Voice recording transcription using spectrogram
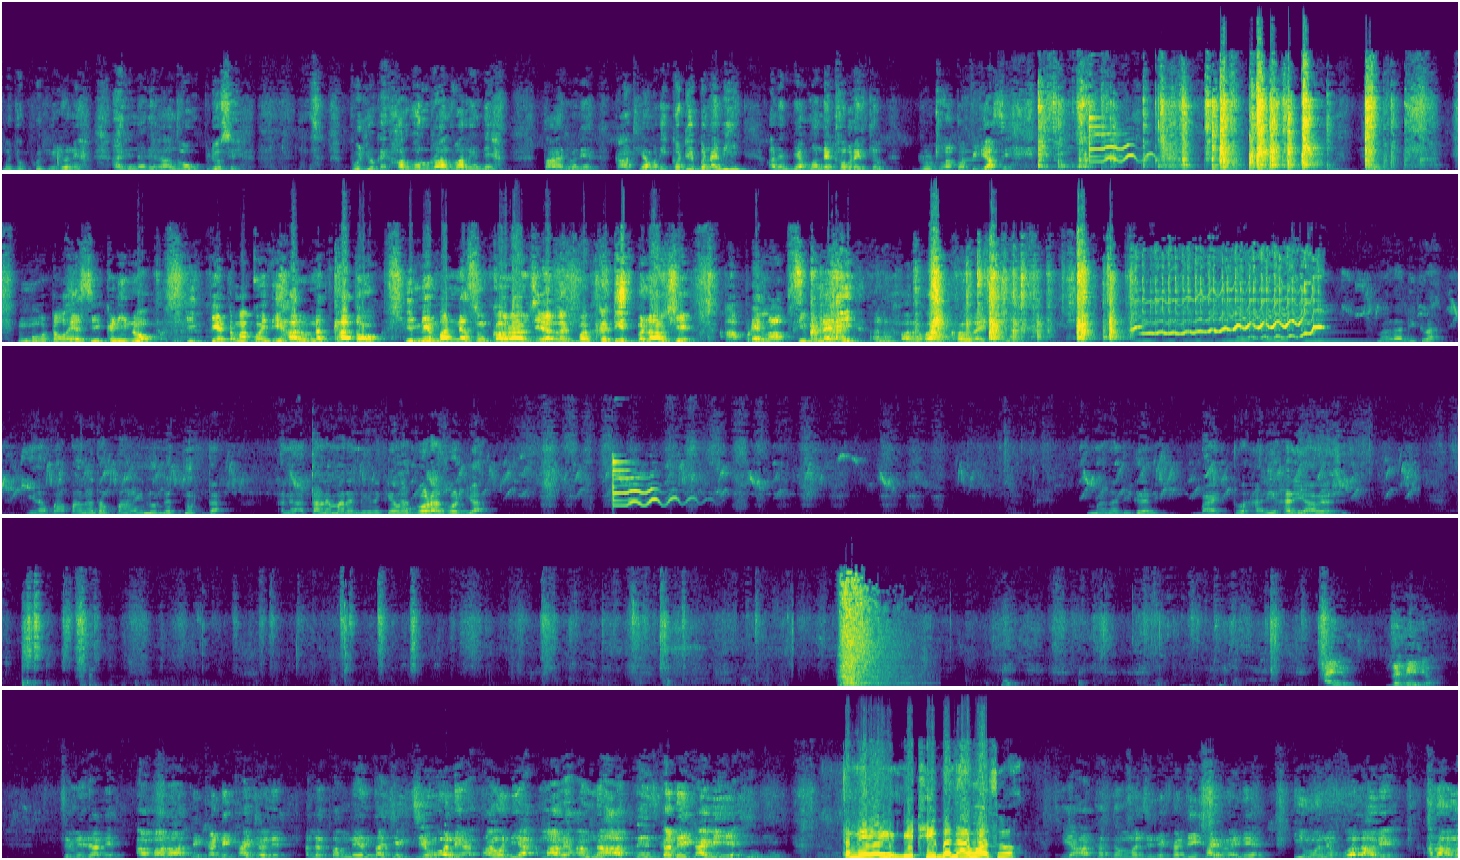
મેં જો ભૂલ્યો રહ્યો ને હારી નારી રાંધવા ઉપડ્યો છે. ભૂલ્યો કઈ સારું સારું રાંધવા રહે ને. તાર જો ને કાઠિયાવાડી કઢી બનાવી અને મહેમાનને ખવડાવી દઉં રોટલા તો પીડ્યા છે. મોટો હે શીકણીનો. ઈ પેટમાં કોઈ દી હારું નથી ખાતો. ઈ મહેમાનને શું ખવડાવશે? લગભગ કઢી જ બનાવશે. આપણે લાપસી બનાવી અને હર હર ખવડાવી મારા દીકરા એના બાપાને તો પાણીનું નથી મૂકતા. અને અટાણે મારા દીકરા કેવા ધોળા ધોળ ગયા. મારા દીકરાની બાઈક તો હારી હારી આવે છે. જમી લ્યો. તમે આ મારા હાથની કઢી ખાઈছো ને એટલે તમને એમ થશે કે જેવો ને ત્યાં મારે આમના હાથની જ કઢી ખાવી છે. તમે એવી મીઠી બનાવો છો? એ આખા ગામમાં જેને કઢી ખાવી ને એ મને બોલાવે. અને આ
